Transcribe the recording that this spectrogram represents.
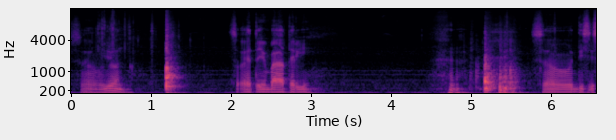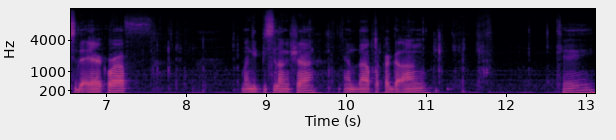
So, yun. So, ito yung battery. so, this is the aircraft. Manipis lang siya and napakagaang. Okay.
